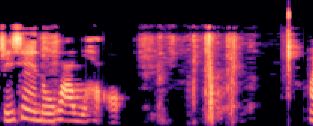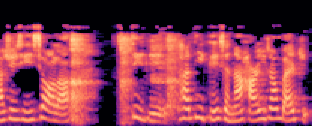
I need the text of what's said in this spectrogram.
直线都画不好。”马士奇笑了，递给他递给小男孩一张白纸，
